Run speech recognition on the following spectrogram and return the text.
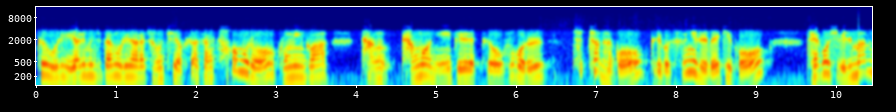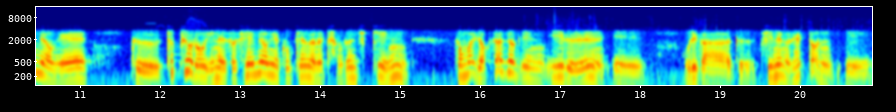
그 우리 열린민주당은 우리나라 정치 역사상 처음으로 국민과 당 당원이 비례대표 후보를 추천하고 그리고 순위를 매기고 151만 명의 그 투표로 인해서 3명의 국회의원을 당선시킨 정말 역사적인 일을 이 우리가 그 진행을 했던 이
